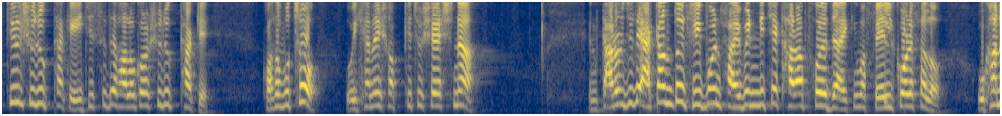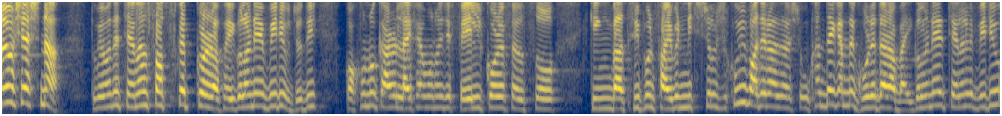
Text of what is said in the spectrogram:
স্টিল সুযোগ থাকে এইচএসসিতে ভালো করার সুযোগ থাকে। কথা বুঝছ? ওইখানে সবকিছু শেষ না। কারোর যদি একান্তই থ্রি পয়েন্ট ফাইভের নিচে খারাপ হয়ে যায় কিংবা ফেল করে ফেলো ওখানেও শেষ না। তুমি আমাদের চ্যানেল সাবস্ক্রাইব করে রাখো এগুলো নিয়ে ভিডিও যদি কখনো কারোর লাইফে এমন হয় যে ফেল করে ফেলছো কিংবা থ্রি পয়েন্ট ফাইভের নিচে চলে এসেছ, খুবই বাজে বাজে আসছে ওখান থেকে কেমন ঘুরে দাঁড়াবা। এগুলো নিয়ে চ্যানেলের ভিডিও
